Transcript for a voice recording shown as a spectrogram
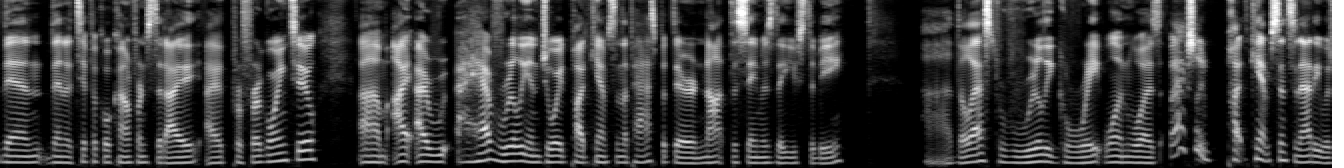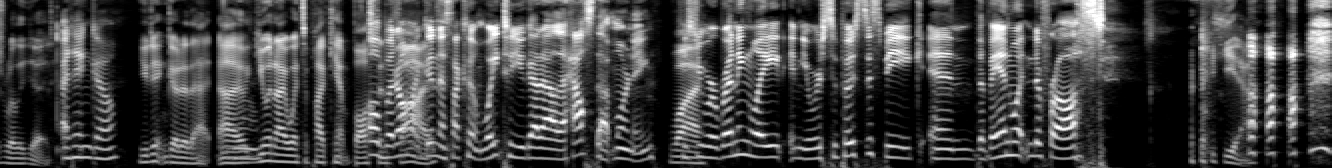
than than a typical conference that I I prefer going to. Um, I, I I have really enjoyed PodCamps in the past, but they're not the same as they used to be. Uh, the last really great one was actually PodCamp Cincinnati was really good. I didn't go. You didn't go to that. Uh, you and I went to PodCamp Boston. Oh, but oh my goodness, I couldn't wait till you got out of the house that morning. Why? Because you were running late and you were supposed to speak, and the van wouldn't defrost. yeah.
